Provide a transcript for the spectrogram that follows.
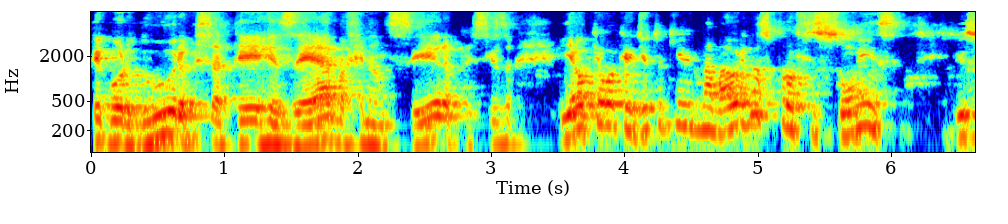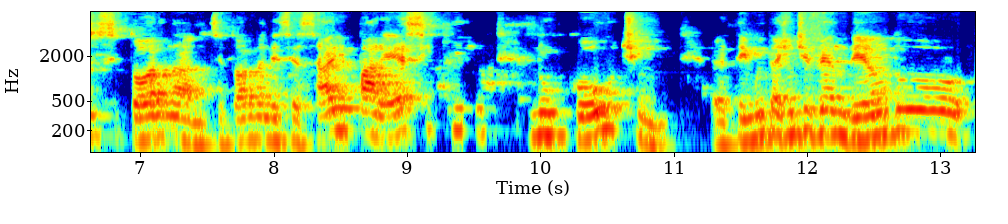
ter gordura, precisa ter reserva financeira, precisa. E é o que eu acredito que na maioria das profissões isso se torna, se torna necessário e parece que no coaching eh, tem muita gente vendendo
